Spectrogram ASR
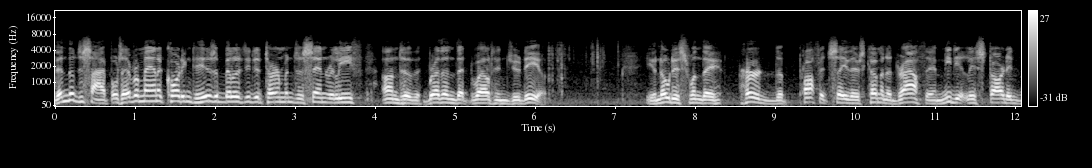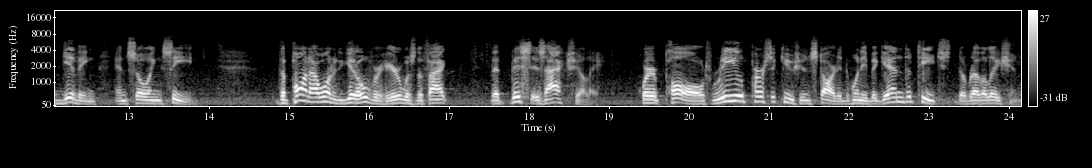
Then the disciples, every man according to his ability, determined to send relief unto the brethren that dwelt in Judea. You notice when they heard the prophet say there's coming a drought, they immediately started giving and sowing seed. The point I wanted to get over here was the fact that this is actually where Paul's real persecution started when he began to teach the revelation.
